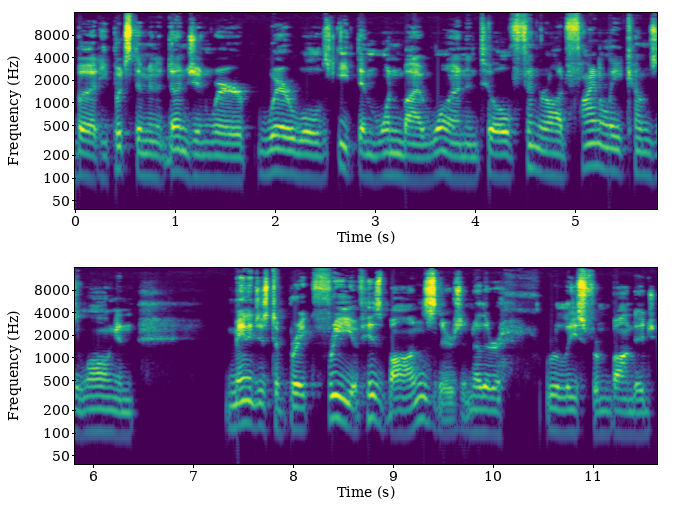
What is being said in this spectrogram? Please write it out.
But he puts them in a dungeon where werewolves eat them one by one until Finrod finally comes along and manages to break free of his bonds. There's another release from bondage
